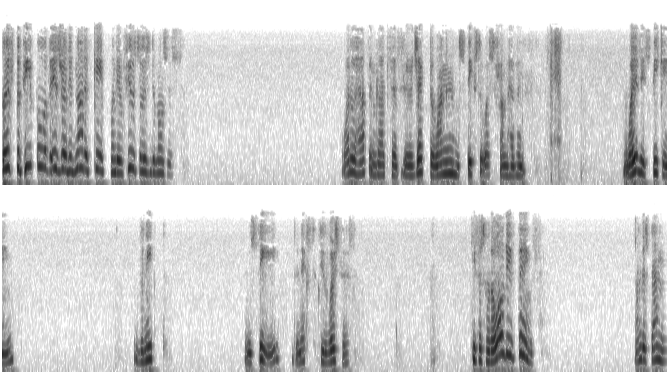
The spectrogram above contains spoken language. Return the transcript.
So if the people of Israel did not escape when they refused to listen to Moses, what will happen, God says, we reject the one who speaks to us from heaven. What is he speaking? Beneath, you see the next few verses. He says, with all these things, understand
